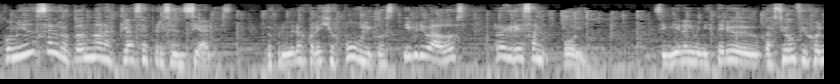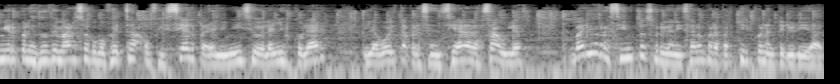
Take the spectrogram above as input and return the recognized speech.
Comienza el retorno a las clases presenciales. Los primeros colegios públicos y privados regresan hoy. Si bien el Ministerio de Educación fijó el miércoles 2 de marzo como fecha oficial para el inicio del año escolar y la vuelta presencial a las aulas, varios recintos se organizaron para partir con anterioridad.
